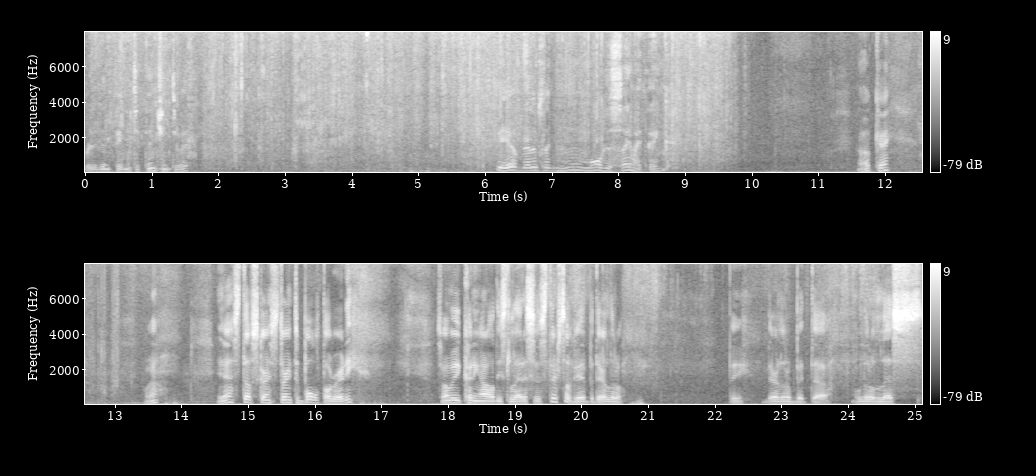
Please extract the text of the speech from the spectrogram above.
Really didn't pay much attention to it. Yep, that looks like mm, more of the same, I think. Okay. Well, yeah, stuff's starting to bolt already. So I'm going to be cutting out all these lettuces. They're still good, but they're a little they they're a little bit uh, a little less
